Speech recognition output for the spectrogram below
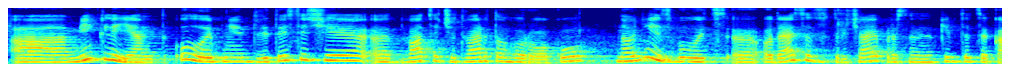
А, Мій клієнт у липні 2024 року на одній з вулиць е, Одеси зустрічає представників ТЦК.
